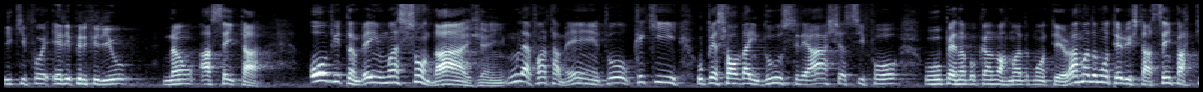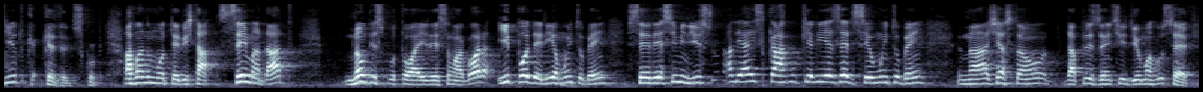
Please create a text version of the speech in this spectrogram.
e que foi, ele preferiu não aceitar. Houve também uma sondagem, um levantamento, o que, que o pessoal da indústria acha se for o pernambucano Armando Monteiro. Armando Monteiro está sem partido, quer dizer, desculpe, Armando Monteiro está sem mandato, não disputou a eleição agora e poderia muito bem ser esse ministro, aliás, cargo que ele exerceu muito bem na gestão da presidente Dilma Rousseff.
